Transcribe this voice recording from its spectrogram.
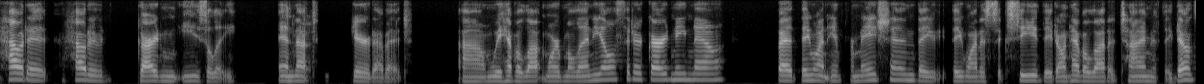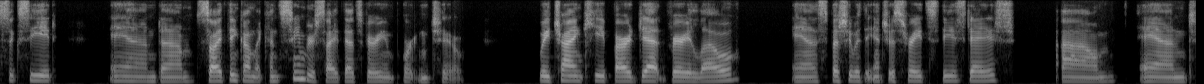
how to how to garden easily and not to be scared of it. Um, we have a lot more millennials that are gardening now, but they want information. They they want to succeed. They don't have a lot of time if they don't succeed, and um, so I think on the consumer side that's very important too. We try and keep our debt very low, and especially with the interest rates these days. Um, and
